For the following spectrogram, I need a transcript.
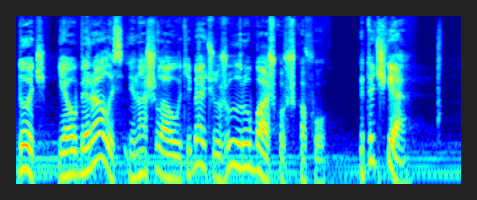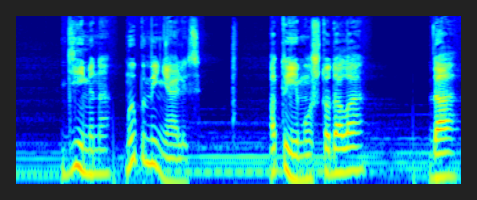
Дочь, я убиралась и нашла у тебя чужую рубашку в шкафу. Это чья? Димина, мы поменялись. А ты ему что дала? Да.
